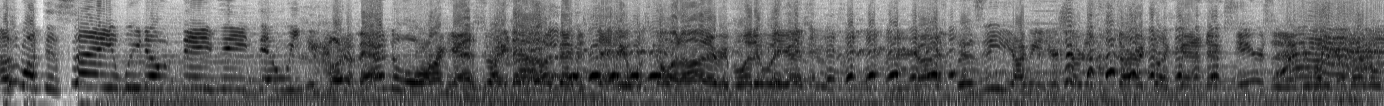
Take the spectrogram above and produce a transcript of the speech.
I was about to say we don't name the that we can go to Mandalore, I guess, right now. And maybe say, hey, what's going on, everybody? What you guys, you guys busy? I mean, your show doesn't start until like the end of next year, so if you want to come back, we'll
